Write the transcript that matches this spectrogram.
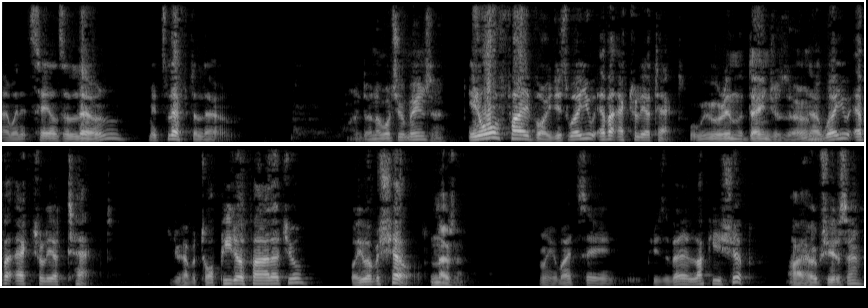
And when it sails alone, it's left alone. I don't know what you mean, sir. In all five voyages, were you ever actually attacked? Well, we were in the danger zone. Now, were you ever actually attacked? Did you have a torpedo fired at you? Were you ever shelled? No, sir. Well, you might say she's a very lucky ship. I hope she is, sir.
